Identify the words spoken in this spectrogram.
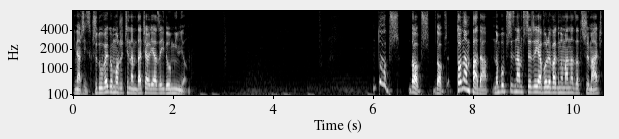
Inaczej, skrzydłowego możecie nam dać, ale ja zejdę o milion. Dobrze, dobrze, dobrze. To nam pada, no bo przyznam szczerze, ja wolę Wagnomana zatrzymać,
